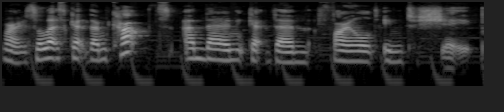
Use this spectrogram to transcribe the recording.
Right, so let's get them capped and then get them filed into shape.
